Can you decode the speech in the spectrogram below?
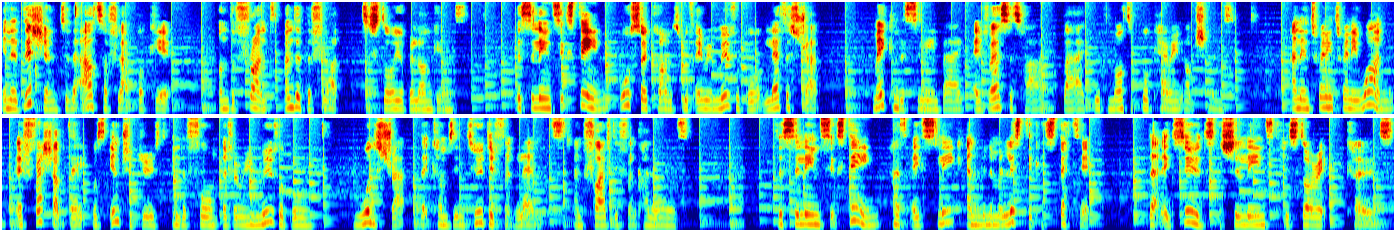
in addition to the outer flap pocket on the front under the flap to store your belongings. The Celine 16 also comes with a removable leather strap, making the Celine bag a versatile bag with multiple carrying options. And in 2021, a fresh update was introduced in the form of a removable wool strap that comes in two different lengths and five different colorways. The Celine 16 has a sleek and minimalistic aesthetic that exudes Celine's historic codes.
